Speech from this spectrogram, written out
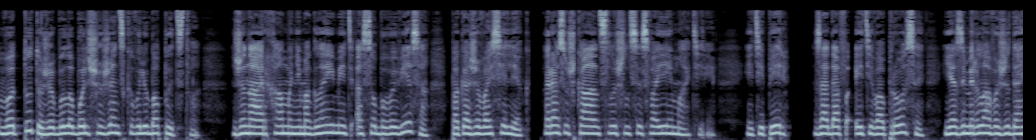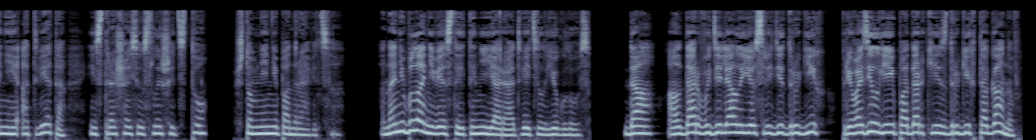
Вот тут уже было больше женского любопытства — Жена Архама не могла иметь особого веса, пока жива Селек, раз уж Каан слушался своей матери. И теперь, задав эти вопросы, я замерла в ожидании ответа и страшась услышать то, что мне не понравится. Она не была невестой Таньяра, ответил Юглус. Да, Алдар выделял ее среди других, привозил ей подарки из других таганов.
